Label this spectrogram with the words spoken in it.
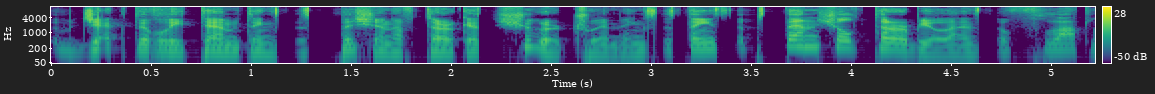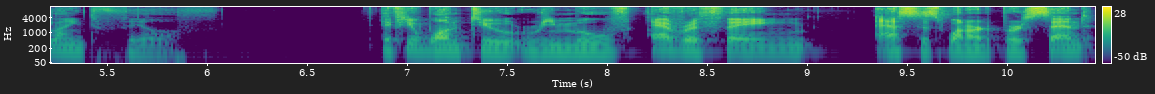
subjectively tempting suspicion of Turkish sugar trimming sustains substantial turbulence of flatlined filth. If you want to remove everything S is 100%,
